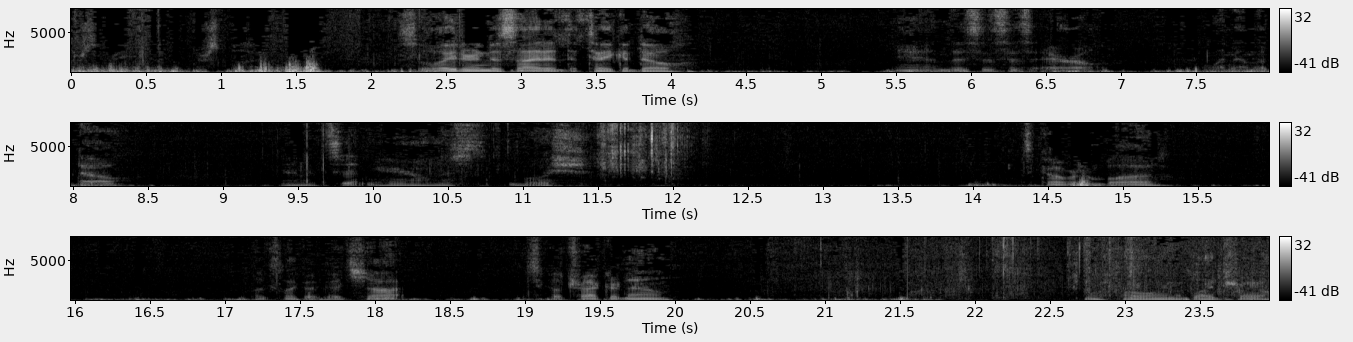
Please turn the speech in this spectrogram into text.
There's three. There's five. Adrian decided to take a doe. And this is his arrow. Went in the doe. And it's sitting here on this bush. It's covered in blood. Looks like a good shot. Let's go track her down. We're following the blood trail.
